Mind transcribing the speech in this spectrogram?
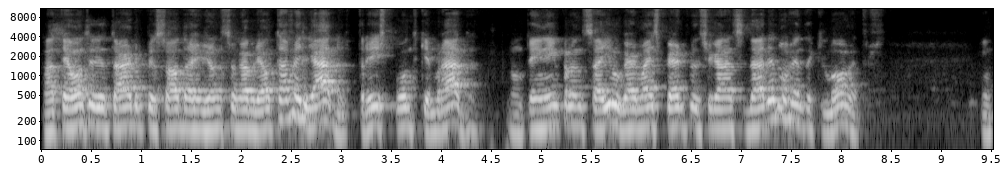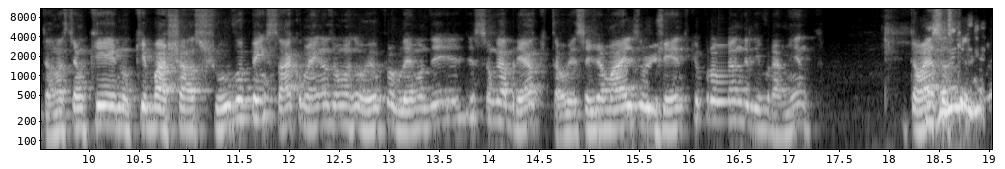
até ontem de tarde, o pessoal da região de São Gabriel está velhado, três pontos quebrados, não tem nem para onde sair, o lugar mais perto para chegar na cidade é 90 quilômetros. Então, nós temos que, no que baixar a chuva, pensar como é que nós vamos resolver o problema de, de São Gabriel, que talvez seja mais urgente que o problema de livramento. Então, essas questões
